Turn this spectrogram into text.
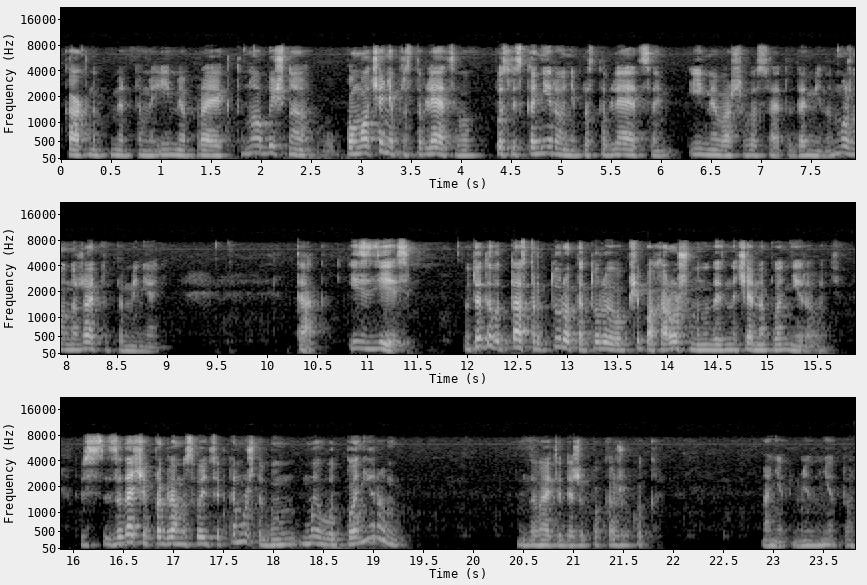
как, например, там имя проекта. Но обычно по умолчанию проставляется, после сканирования проставляется имя вашего сайта, домена. Можно нажать тут поменять. Так, и здесь. Вот это вот та структура, которую вообще по-хорошему надо изначально планировать. То есть задача программы сводится к тому, чтобы мы вот планируем, давайте даже покажу как, а нет, у меня нету.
